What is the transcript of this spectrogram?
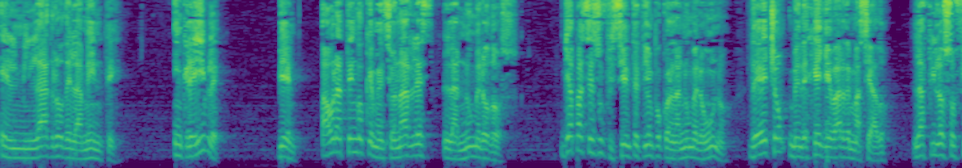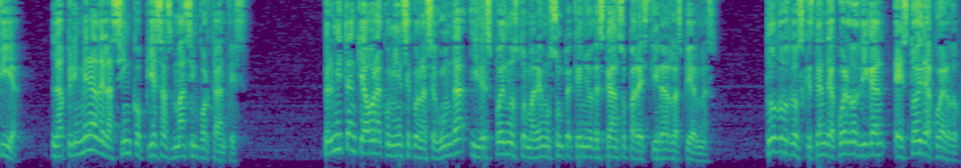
el milagro de la mente. Increíble. Bien, Ahora tengo que mencionarles la número dos. Ya pasé suficiente tiempo con la número uno. De hecho, me dejé llevar demasiado. La filosofía, la primera de las cinco piezas más importantes. Permitan que ahora comience con la segunda y después nos tomaremos un pequeño descanso para estirar las piernas. Todos los que estén de acuerdo digan, estoy de acuerdo.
